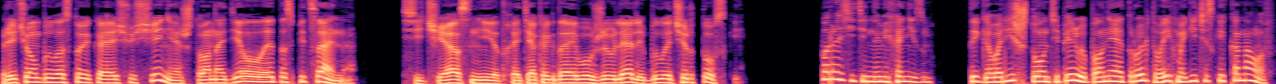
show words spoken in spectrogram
Причем было стойкое ощущение, что она делала это специально. Сейчас нет, хотя когда его вживляли, было чертовски. Поразительный механизм. Ты говоришь, что он теперь выполняет роль твоих магических каналов.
